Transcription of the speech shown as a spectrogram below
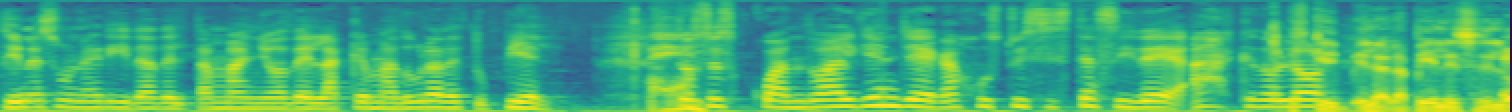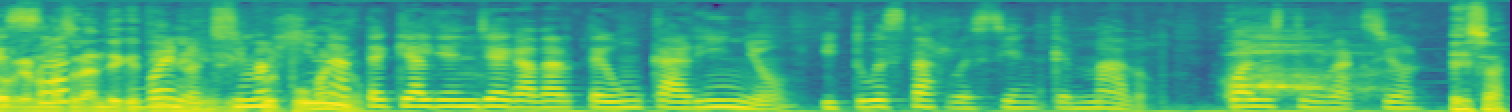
tienes una herida del tamaño de la quemadura de tu piel. Entonces, cuando alguien llega, justo hiciste así de, ah, qué dolor. Es que la, la piel es el órgano más grande que bueno, tiene entonces el cuerpo humano. imagínate que alguien llega a darte un cariño y tú estás recién quemado. ¿Cuál es tu reacción? Esa.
